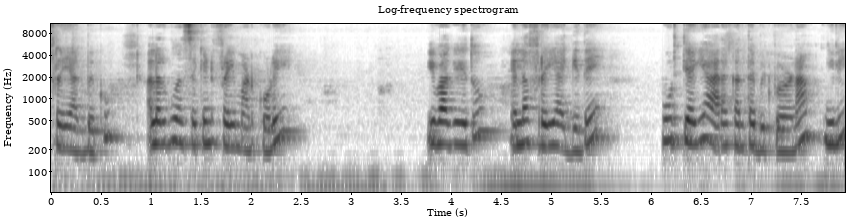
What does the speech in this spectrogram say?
ಫ್ರೈ ಆಗಬೇಕು. ಅಲ್ಲರಿಗೂ ಒಂದು ಸೆಕೆಂಡ್ ಫ್ರೈ ಮಾಡ್ಕೊಳ್ಳಿ. ಇವಾಗ ಇದು ಎಲ್ಲ ಫ್ರೈ ಆಗಿದೆ. ಪೂರ್ತಿಯಾಗಿ ಆರಕ್ಕಂತ ಬಿಟ್ಬಿಡೋಣ. ಇಲ್ಲಿ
